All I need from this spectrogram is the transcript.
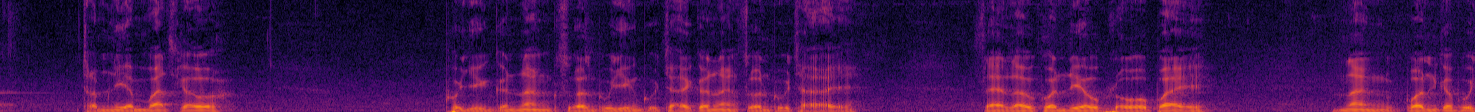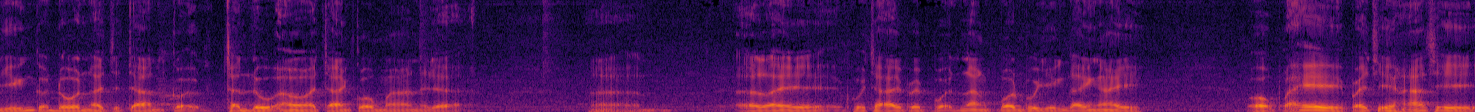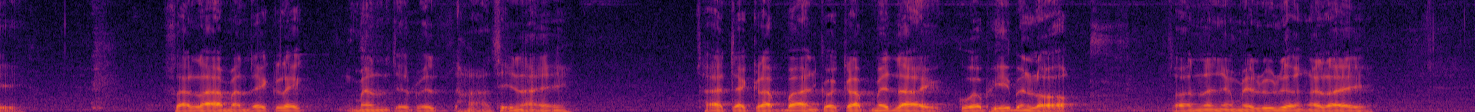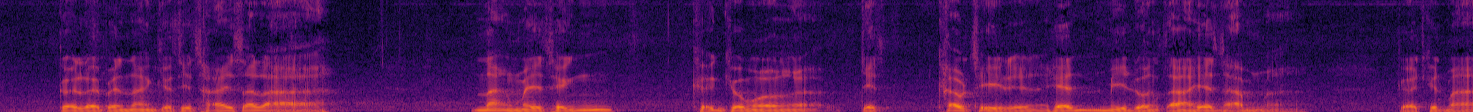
ธรรมเนียมวัดเขา ผู้หญิงก็นั่งส่วนผู้หญิงผู้ชายก็นั่งส่วนผู้ชาย แต่เราคนเดียวโผล่ไป นั่งปนกับผู้หญิงก็โดนอาจารย์ก็ท่านดูเอาอาจารย์โกงมานี่แหละอะไรผู้ชายไปปนนั่งปนผู้หญิงได้ไง ออกไปไปที่หาที่ศาลามันเล็ก มันจะไปหาที่ไหน ถ้าจะกลับบ้านก็กลับไม่ได้ กลัวผีมันหลอก ตอนนั้นยังไม่รู้เรื่องอะไร ก็เลยไปนั่งอยู่ที่ท้ายศาลา นั่งไม่ถึงครึ่งชั่วโมงจิตเข้าที่เลยเห็นมีดวงตาเห็นธรรมเกิดขึ้นมา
